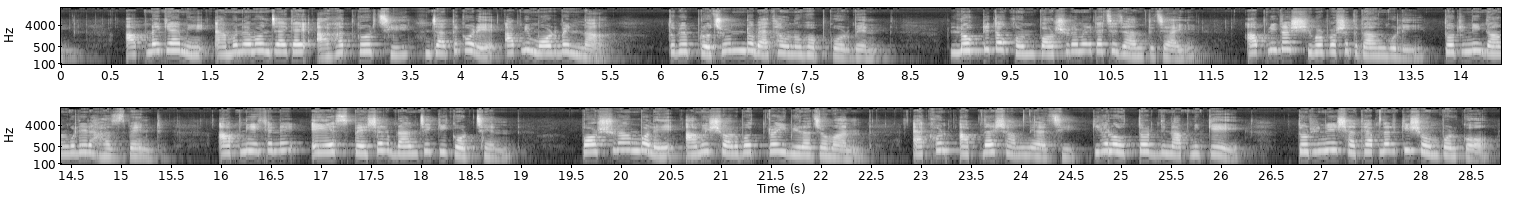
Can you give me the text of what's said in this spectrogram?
আপনাকে আমি এমন এমন জায়গায় আঘাত করছি যাতে করে আপনি মরবেন না। তবে প্রচণ্ড ব্যথা অনুভব করবেন। লোকটি তখন পরশুরামের কাছে জানতে চাই আপনি তো শিবপ্রসাদ গাঙ্গুলি তটিনী গাঙ্গুলির হাজবেন্ড আপনি এখানে এই স্পেশাল ব্রাঞ্চে কি করছেন? পরশুরাম বলে, আমি সর্বত্রই বিরাজমান। এখন আপনার সামনে আছি। কি হলো উত্তর দিন আপনি কে? তটিনীর সাথে আপনার কি সম্পর্ক?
